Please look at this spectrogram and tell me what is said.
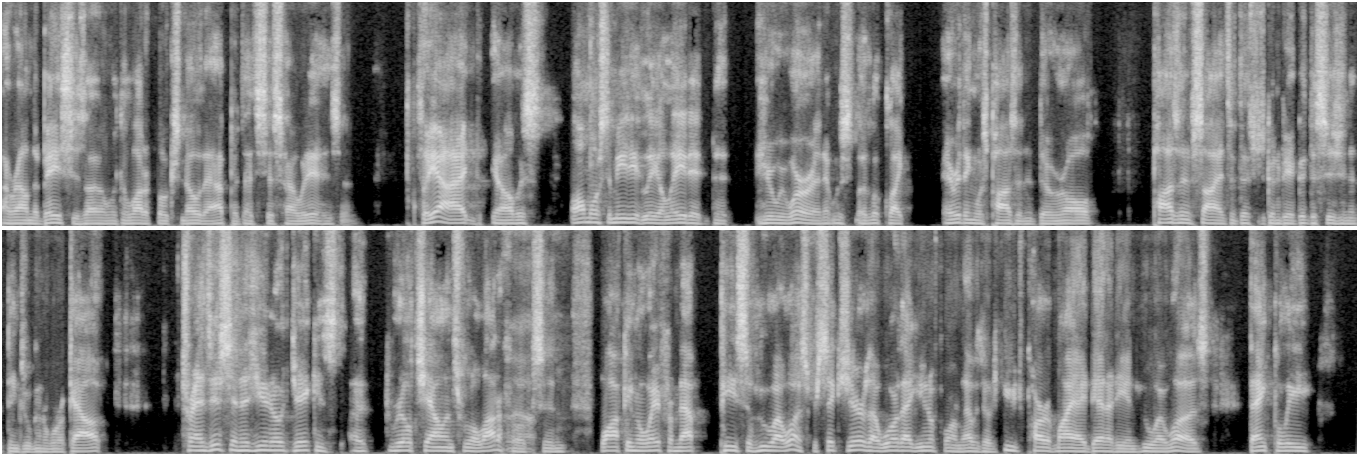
around the bases. I don't think a lot of folks know that, but that's just how it is. And so, yeah, I, you know, I was almost immediately elated that here we were, and it was, it looked like everything was positive. There were all positive signs that this was going to be a good decision and things were going to work out. Transition, as you know, Jake, is a real challenge for a lot of Yeah. folks. And walking away from that piece of who I was for six years, I wore that uniform. That was a huge part of my identity and who I was. Thankfully,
